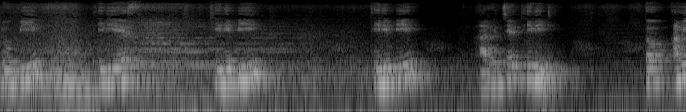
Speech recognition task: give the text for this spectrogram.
two P, three S, three P three P আর হচ্ছে থ্রি টি তো আমি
